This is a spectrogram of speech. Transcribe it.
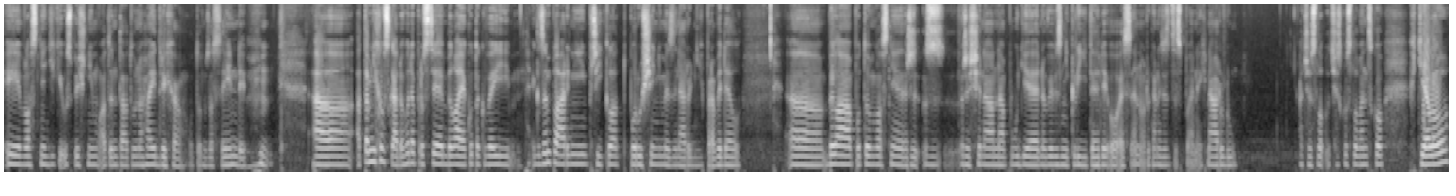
i vlastně díky úspěšnému atentátu na Heidricha, o tom zase jindy. A, a ta Mnichovská dohoda prostě byla jako takový exemplární příklad porušení mezinárodních pravidel. Byla potom vlastně řešena na půdě nově vzniklý tehdy OSN, Organizace spojených národů a Česko, Československo chtělo,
